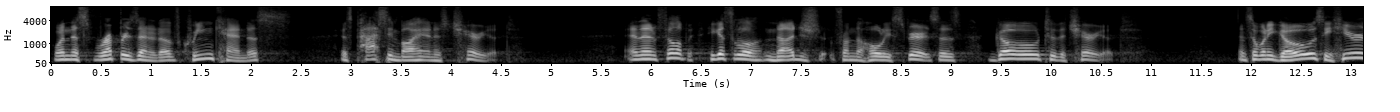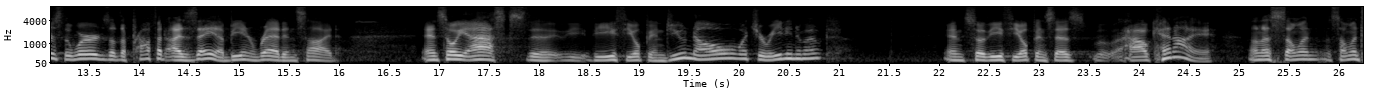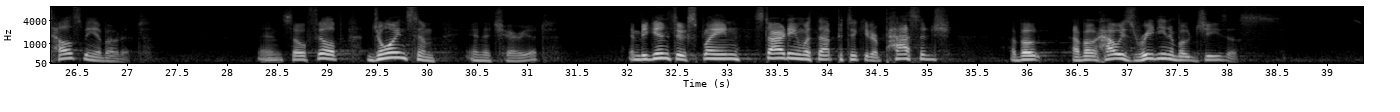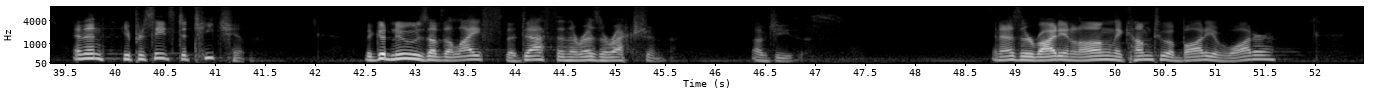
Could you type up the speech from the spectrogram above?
when this representative, Queen Candace, is passing by in his chariot. And then Philip, he gets a little nudge from the Holy Spirit, says, Go to the chariot. And so when he goes, he hears the words of the prophet Isaiah being read inside. And so he asks the, the, the Ethiopian, Do you know what you're reading about? And so the Ethiopian says, How can I? Unless someone, someone tells me about it. And so Philip joins him in the chariot and begins to explain, starting with that particular passage about, about how he's reading about Jesus. And then he proceeds to teach him the good news of the life, the death, and the resurrection of Jesus. And as they're riding along, they come to a body of water.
